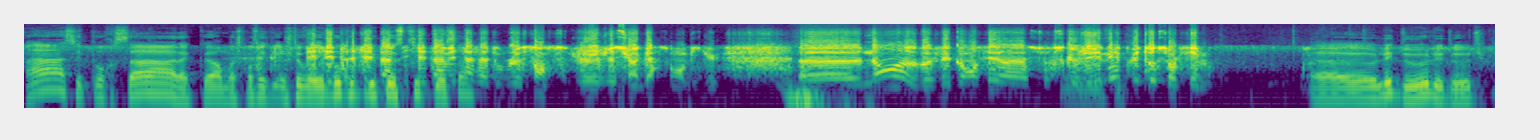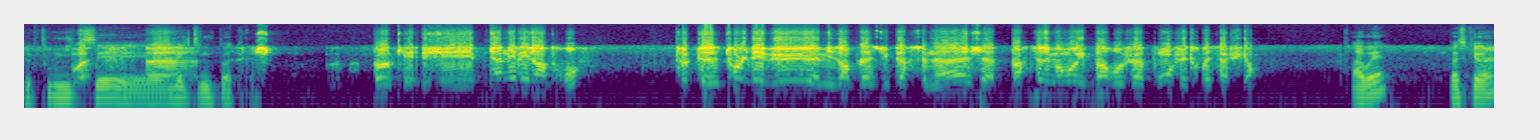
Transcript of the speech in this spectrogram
Ah, c'est pour ça, d'accord. Moi, je pensais que je te voyais C'est- beaucoup c'est plus un- caustique C'est un que ça. message à double sens, je, je suis un garçon ambigu. Euh, non, euh, bah, je vais commencer euh, sur ce que j'ai aimé plutôt sur le film. Euh, les deux, les deux, tu peux tout mixer et Euh, melting pot. quoi. Ok, j'ai bien aimé l'intro. Tout le, tout le début, la mise en place du personnage, à partir du moment où il part au Japon, j'ai trouvé ça chiant. Ah ouais? Parce que? Euh,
